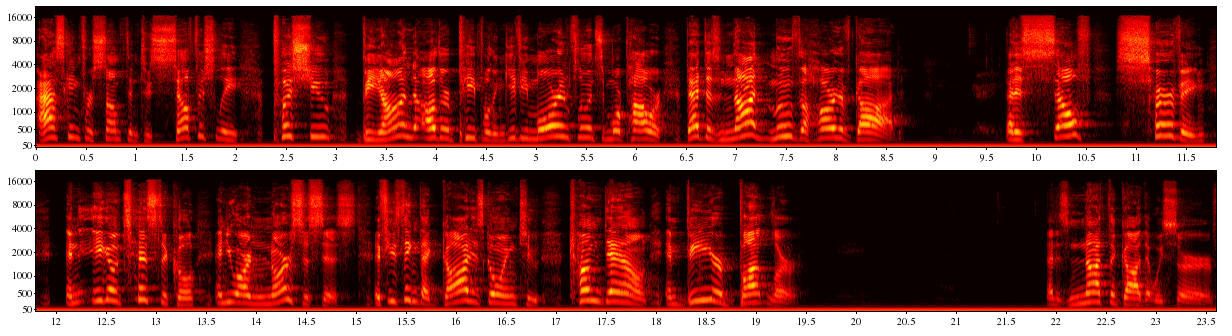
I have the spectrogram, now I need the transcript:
asking for something to selfishly push you beyond other people and give you more influence and more power, that does not move the heart of God. That is self serving and egotistical, and you are narcissists. If you think that God is going to come down and be your butler, that is not the God that we serve.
